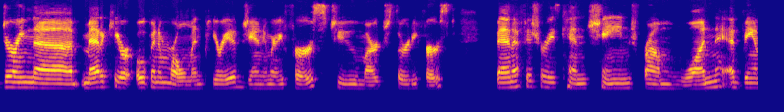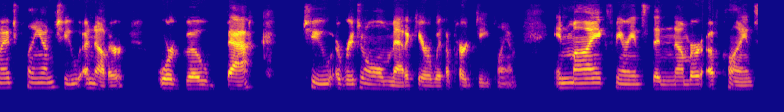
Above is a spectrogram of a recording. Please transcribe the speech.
During the Medicare open enrollment period, January 1st to March 31st, beneficiaries can change from one Advantage plan to another or go back to original Medicare with a Part D plan in my experience, the number of clients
